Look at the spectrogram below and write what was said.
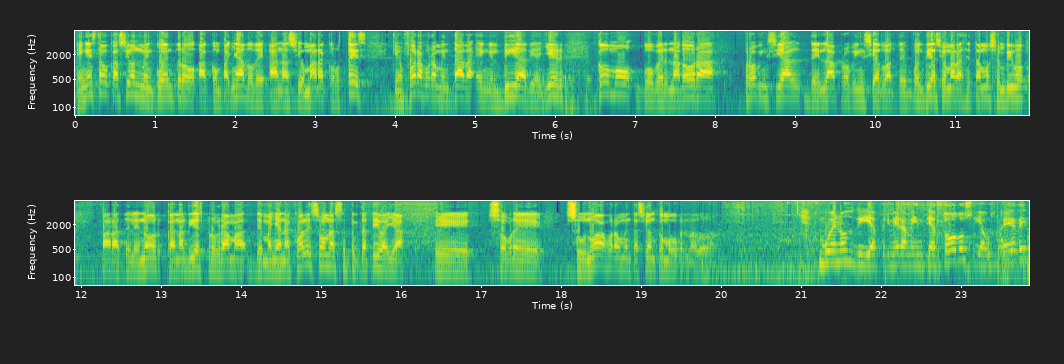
En esta ocasión me encuentro acompañado de Ana Xiomara Cortés, quien fuera juramentada en el día de ayer como gobernadora provincial de la provincia de Duarte. Buen día, Xiomara. Estamos en vivo para Telenor, Canal 10, programa de mañana. ¿Cuáles son las expectativas ya eh, sobre su nueva juramentación como gobernadora? Buenos días primeramente a todos y a ustedes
